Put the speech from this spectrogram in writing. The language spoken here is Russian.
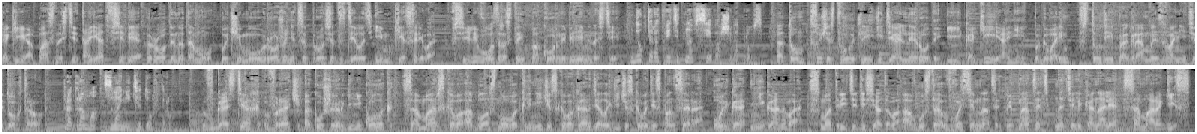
Какие опасности таят в себе роды на дому? Почему роженицы просят сделать им кесарево? Все ли возрасты покорны беременности? Доктор ответит на все ваши вопросы. О том, существуют ли идеальные роды и какие они, поговорим в студии программы «Звоните доктору». Программа «Звоните доктору». В гостях врач-акушер-гинеколог Самарского областного клинического кардиологического диспансера Ольга Неганова. Смотрите 10 августа в 18.15 на телеканале «Самара ГИС».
